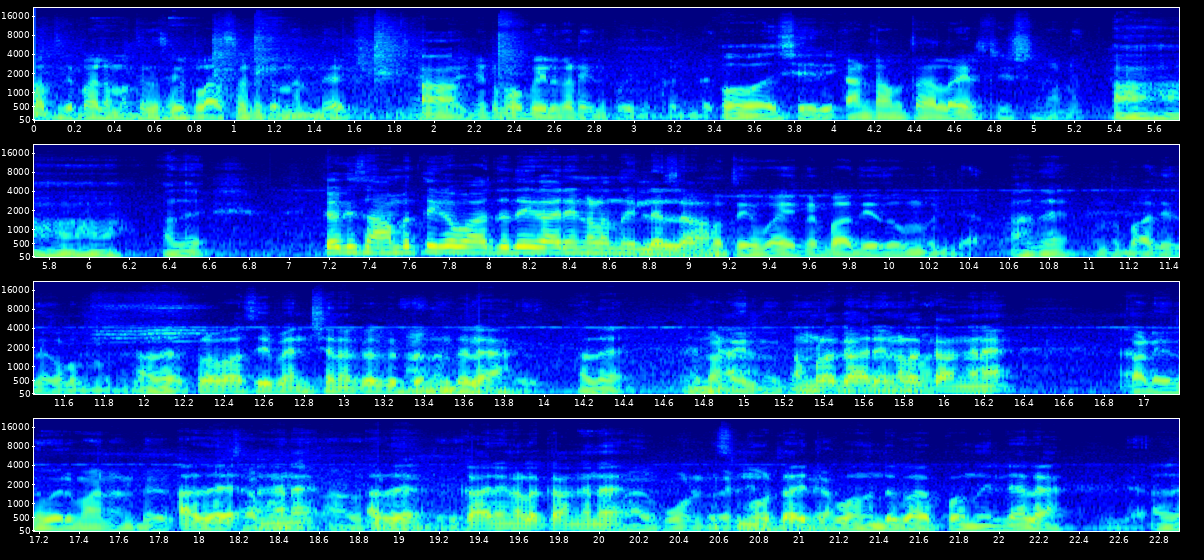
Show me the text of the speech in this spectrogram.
പത്തിരിപ്പാല മദ്രസയിൽ ക്ലാസ് എടുക്കുന്നുണ്ട്. കഴിഞ്ഞിട്ട് മൊബൈൽ കടയിൽ പോയി നിൽക്കുന്നുണ്ട്. ഓ ശരി. രണ്ടാമത്തെ ആളെ ഇലക്ട്രീഷ്യനാണ് ആ അതെ. ഇതൊക്കെ സാമ്പത്തിക ബാധ്യത കാര്യങ്ങളൊന്നും ഇല്ലല്ലോ? സാമ്പത്തിക ബാധ്യത ഒന്നുമില്ല അതെ. ഒന്നും ബാധ്യതകളൊന്നും അതെ പ്രവാസി പെൻഷനൊക്കെ കിട്ടുന്നുണ്ട് അല്ലേ? അതെ. നമ്മളെ കാര്യങ്ങളൊക്കെ അങ്ങനെ കടയിൽ നിന്ന് വരുമാനമുണ്ട്. അതെ അങ്ങനെ അതെ. കാര്യങ്ങളൊക്കെ അങ്ങനെ സ്മൂത്ത് ആയിട്ട് പോകുന്നുണ്ട്. കുഴപ്പമൊന്നുമില്ല അല്ലേ? അതെ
